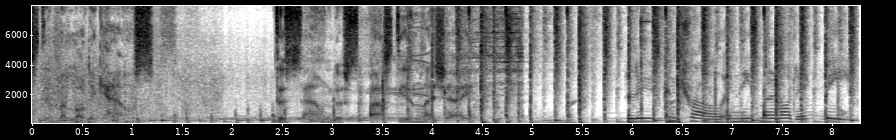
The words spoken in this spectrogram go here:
best in melodic house. The sound of Sebastien Léger. Lose control in these melodic beats.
